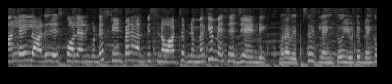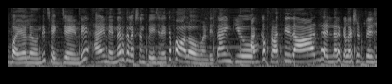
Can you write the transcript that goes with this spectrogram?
ఆన్లైన్లో ఆర్డర్ చేసుకోవాలి అనుకుంటే స్క్రీన్ పైన కనిపిస్తున్న వాట్సాప్ నెంబర్కి మెసేజ్ చేయండి. మన వెబ్సైట్ లింక్ యూట్యూబ్ లింక్ బయోలో ఉంది. చెక్ చేయండి. అండ్ ఎన్ఆర్ కలెక్షన్ పేజ్ అయితే ఫాలో అవ్వండి. థ్యాంక్ యూ అక్క ప్రతి దాంట్లో ఎల్లర్ కలెక్షన్ పేజ్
